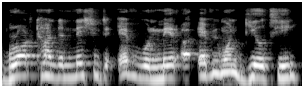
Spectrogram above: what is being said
brought condemnation to everyone, made uh, everyone guilty,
